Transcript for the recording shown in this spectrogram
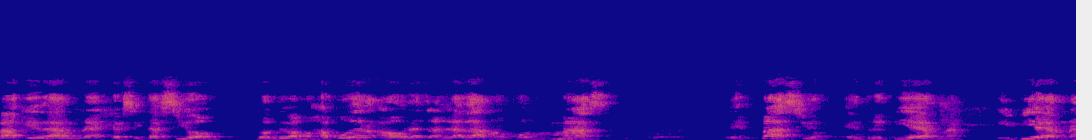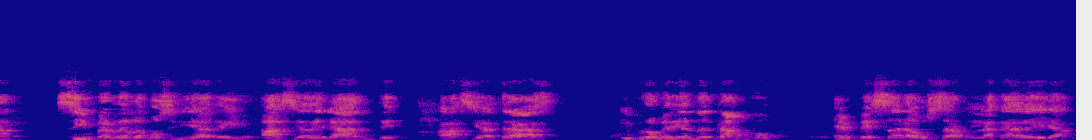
va a quedar una ejercitación donde vamos a poder ahora trasladarnos con más espacio entre pierna y pierna sin perder la posibilidad de ir hacia adelante, hacia atrás y promediando el tango empezar a usar la cadera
